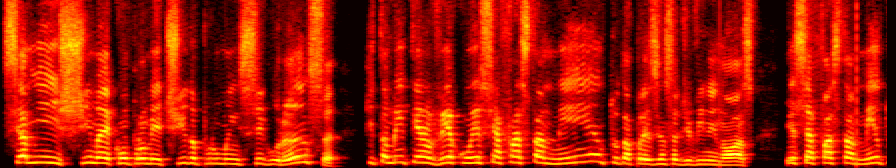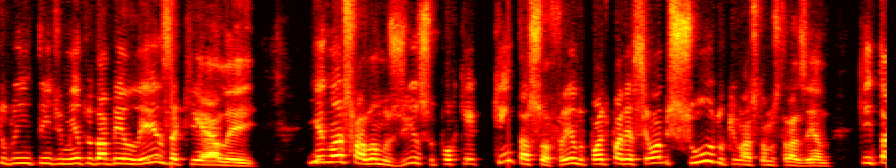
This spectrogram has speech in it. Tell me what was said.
se a minha estima é comprometida por uma insegurança que também tem a ver com esse afastamento da presença divina em nós, esse afastamento do entendimento da beleza que é a lei. E nós falamos disso porque quem está sofrendo pode parecer um absurdo que nós estamos trazendo. Quem está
